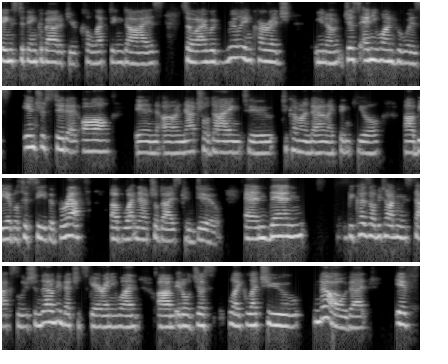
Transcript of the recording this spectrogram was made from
things to think about if you're collecting dyes. So I would really encourage, you know, just anyone who is interested at all in uh, natural dyeing to, to come on down. I think you'll uh, be able to see the breadth of what natural dyes can do. And then because I'll be talking with stock solutions, I don't think that should scare anyone. Um, it'll just like let you know that if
